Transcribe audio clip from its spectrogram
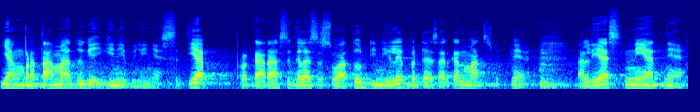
Yang pertama itu kayak gini bunyinya. Setiap perkara segala sesuatu dinilai berdasarkan maksudnya alias niatnya.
